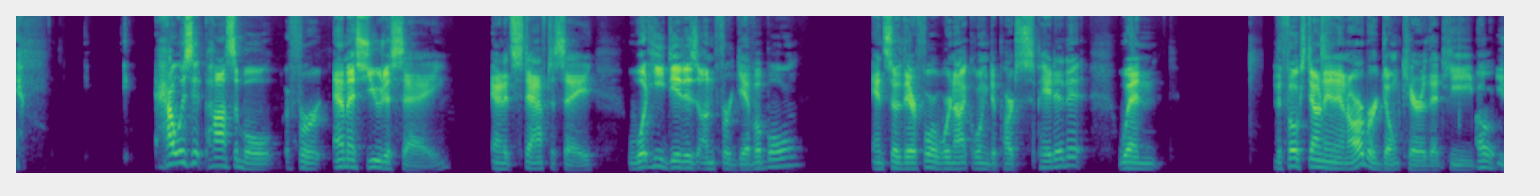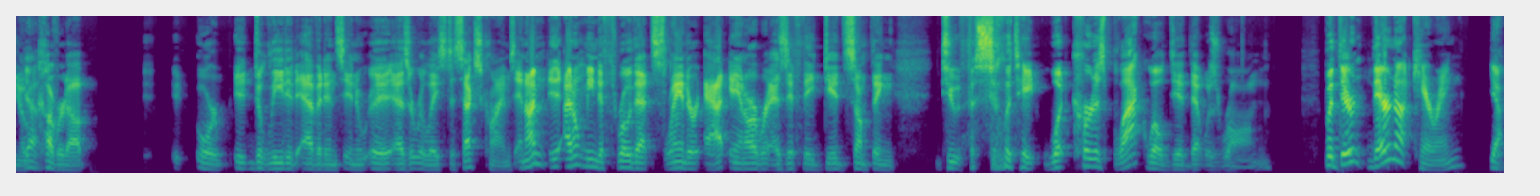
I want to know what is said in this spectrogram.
how is it possible for MSU to say and its staff to say what he did is unforgivable and so therefore we're not going to participate in it when the folks down in Ann Arbor don't care that he oh, you know yeah. covered up eh, or deleted evidence in uh, as it relates to sex crimes and I'm eh, I don't mean to throw that slander at Ann Arbor as if they did something to facilitate what Curtis Blackwell did that was wrong but they're they're not caring yeah.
